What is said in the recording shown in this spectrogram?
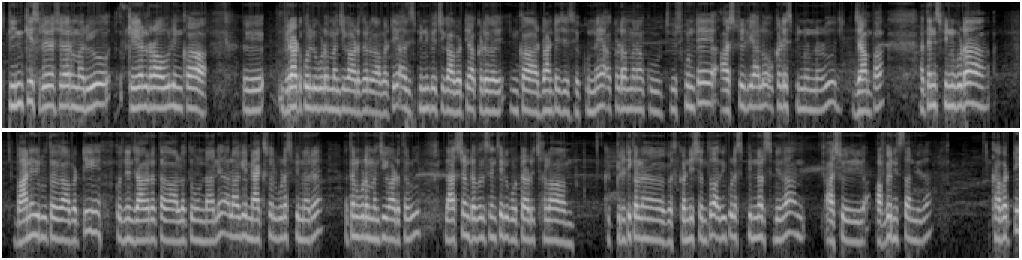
స్పిన్కి శ్రేయస్ గారు మరియు కేఎల్ రాహుల్ ఇంకా విరాట్ కోహ్లీ కూడా మంచిగా ఆడతారు కాబట్టి అది స్పిన్ పిచ్ కాబట్టి అక్కడ ఇంకా అడ్వాంటేజెస్ ఎక్కువ ఉన్నాయి. అక్కడ మనకు చూసుకుంటే ఆస్ట్రేలియాలో ఒకటే స్పిన్ ఉన్నాడు జాంపా. అతని స్పిన్ కూడా బాగానే తిరుగుతుంది కాబట్టి కొంచెం జాగ్రత్తగా ఆడుతూ ఉండాలి. అలాగే మ్యాక్స్వెల్ కూడా స్పిన్నరే అతను కూడా మంచిగా ఆడతాడు. లాస్ట్ టైం డబుల్ సెంచరీ కొట్టాడు. చాలా క్రిటికల్ కండిషన్తో uh, అది కూడా స్పిన్నర్స్ మీద ఆఫ్ఘనిస్తాన్ మీద. కాబట్టి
